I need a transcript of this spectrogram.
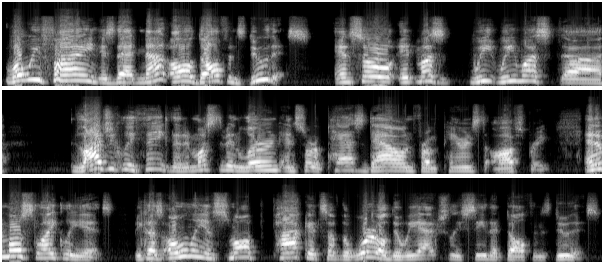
what we find is that not all dolphins do this, and so it must we we must uh, logically think that it must have been learned and sort of passed down from parents to offspring, and it most likely is because only in small pockets of the world do we actually see that dolphins do this.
